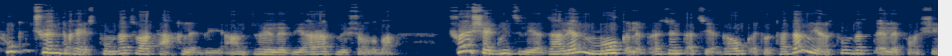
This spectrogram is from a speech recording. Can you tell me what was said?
თუ კი ჩვენ დღეს თუნდაც ვართ ახლები, ან ძველები, არ აქვს მნიშვნელობა. ჩვენ შეგვიძლია ძალიან მოკლე პრეზენტაცია გავუკეთოთ ადამიანს თუნდაც ტელეფონში.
